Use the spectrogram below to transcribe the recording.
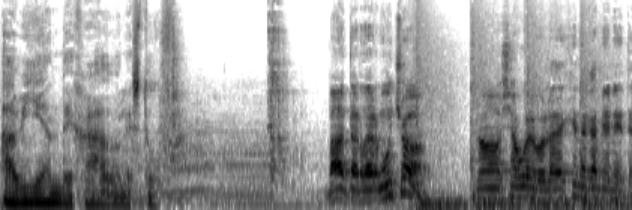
habían dejado la estufa. ¿Va a tardar mucho? No, ya vuelvo, la dejé en la camioneta.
